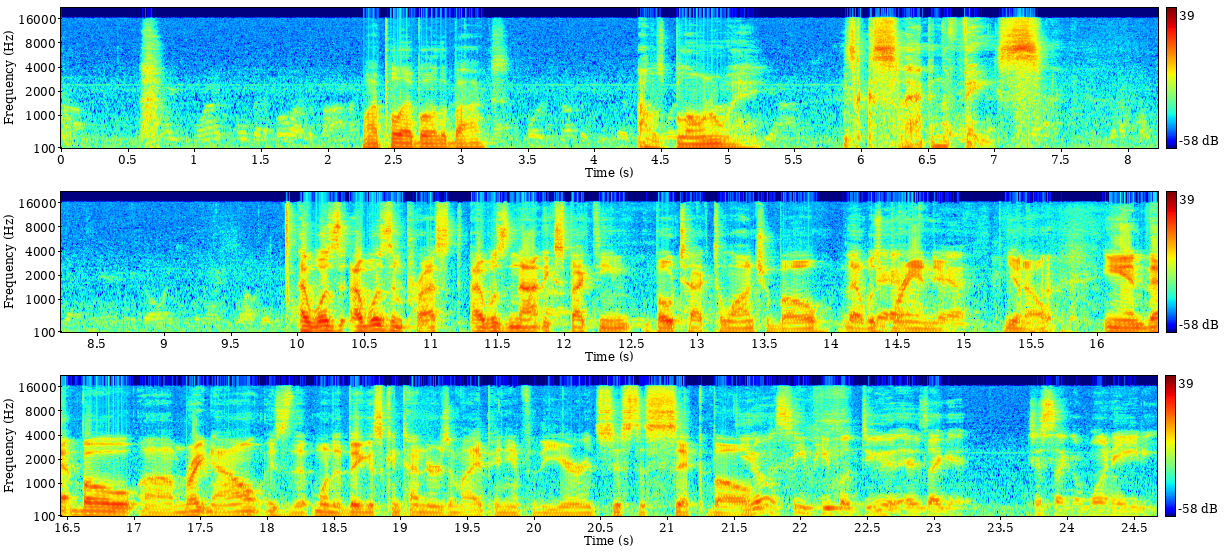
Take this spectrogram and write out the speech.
Um, when, I, pulled that bow out of the box, I pull that bow out of the box, I was blown away. It's like a slap in the face. I was I was impressed. I was not expecting Bowtech to launch a bow that was Yeah, brand new. yeah. You know, and that bow um, right now is the, one of the biggest contenders in my opinion for the year. It's just a sick bow. You don't see people do it. It was like a, just like a 180.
